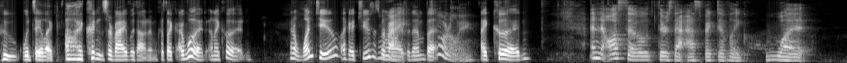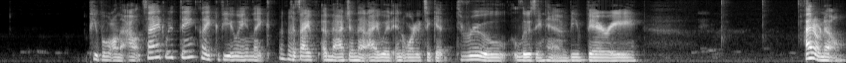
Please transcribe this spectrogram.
who would say like oh i couldn't survive without him because like i would and i could. I don't want to. Like i choose to spend my Right. life with him but totally. i could. And also, there's that aspect of like what people on the outside would think, like viewing, like, mm-hmm. because I imagine that I would, in order to get through losing him, be very, I don't know,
